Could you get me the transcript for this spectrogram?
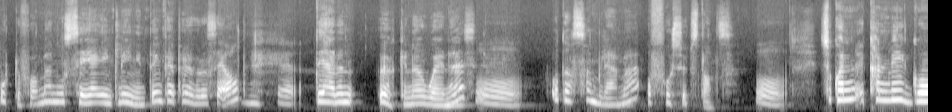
borte for meg. Nå ser jeg egentlig ingenting, for jeg prøver å se alt. Det er en økende awareness. Mm. Og da samler jeg meg og får substans. Mm. Så kan, kan vi gå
